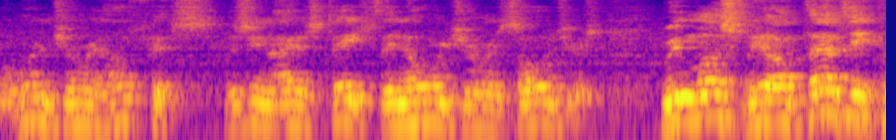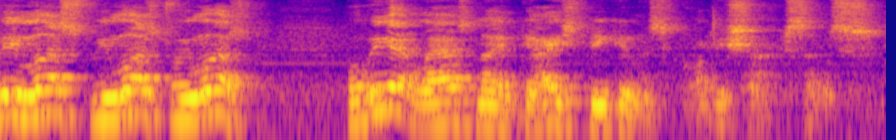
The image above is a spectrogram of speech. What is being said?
we're wearing German outfits. This is the United States. They know we're German soldiers. We must be authentic. We must, we must, we must. Well, we got last night guys speaking with Scottish accents.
